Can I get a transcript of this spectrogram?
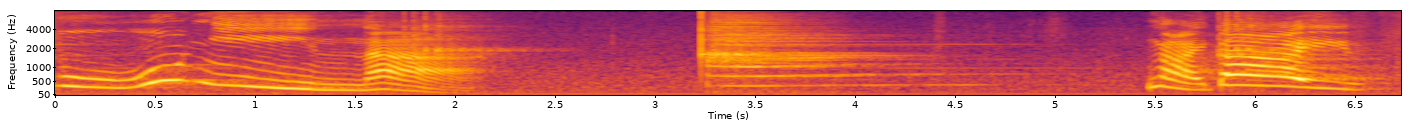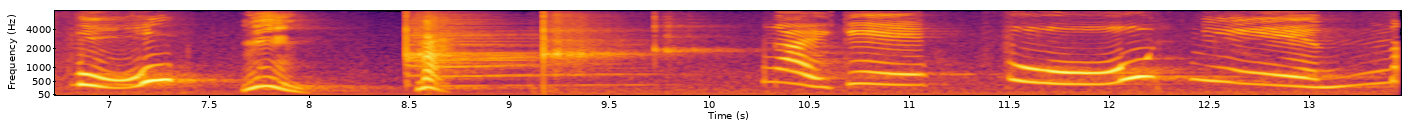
夫人呐、啊，外界夫人呐，爱的夫人呐，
